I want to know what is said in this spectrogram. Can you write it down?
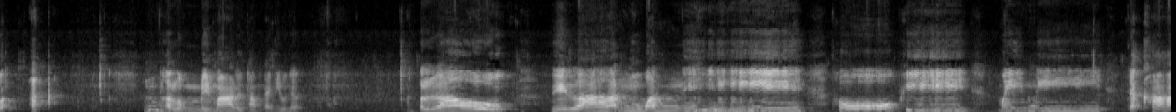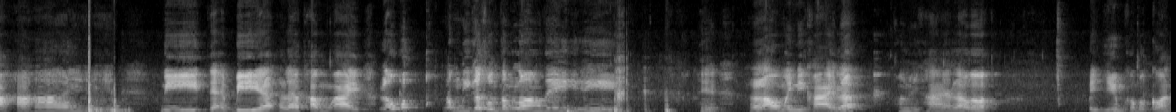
อะอารมณ์ไม่มาเลยทำกันอยู่เนี่ยเล่าในร้านวันนี้โถพี่ไม่มีจะขาย มีแต่เบียร์แล้วทำไง เราก็ต้องมีกระสุนสำรองสิเราไม่มีขายแล้วไม่มีขายแล้วก็ ไปยืมเข้ามาก่อน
